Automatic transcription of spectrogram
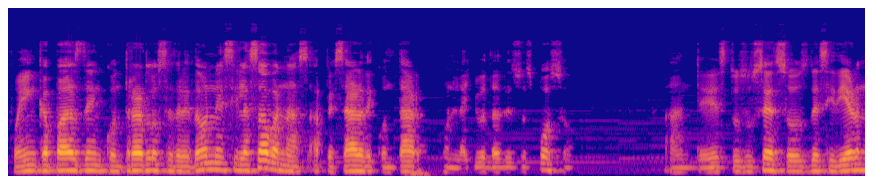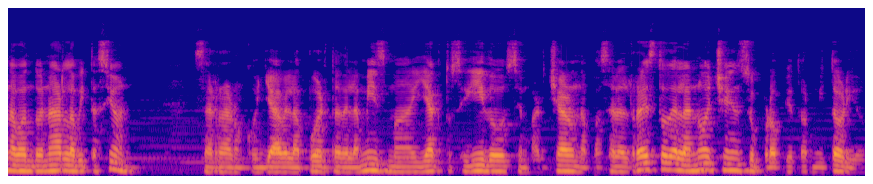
fue incapaz de encontrar los edredones y las sábanas a pesar de contar con la ayuda de su esposo. Ante estos sucesos decidieron abandonar la habitación cerraron con llave la puerta de la misma y acto seguido se marcharon a pasar el resto de la noche en su propio dormitorio.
